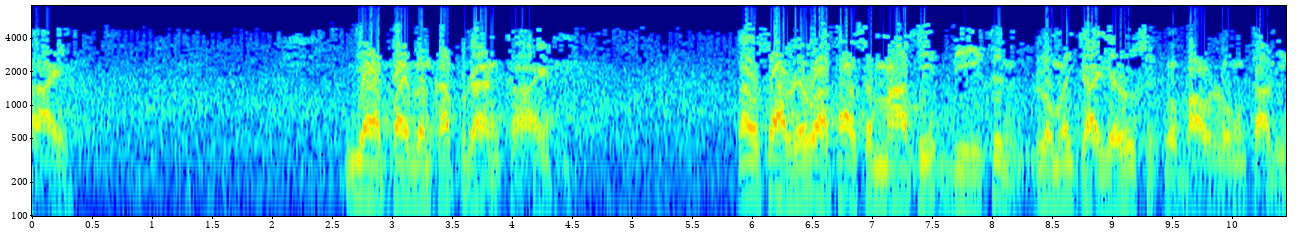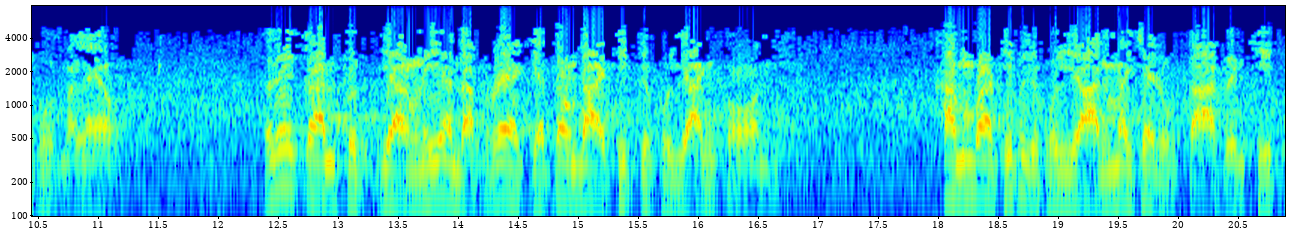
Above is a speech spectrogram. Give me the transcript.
กาย อย่าไปบังคับร่างกาย เราทราบเลยว่าถ้าสมาธิดีขึ้นลมหายใจจะรู้สึกว่าเบาลงตามที่พูดมาแล้วตอนนี้การฝึกอย่างนี้อันดับแรกจะต้องได้ทิพยคุยานก่อนคำว่าทิพยคุยานไม่ใช่ลูกตาเป็นทิพย์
